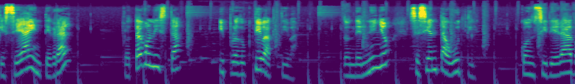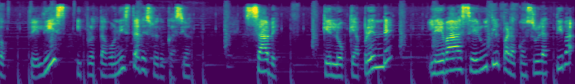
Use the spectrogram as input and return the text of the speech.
que sea integral, protagonista y productiva activa, donde el niño se sienta útil, considerado, feliz y protagonista de su educación. Sabe que lo que aprende le va a ser útil para construir activa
